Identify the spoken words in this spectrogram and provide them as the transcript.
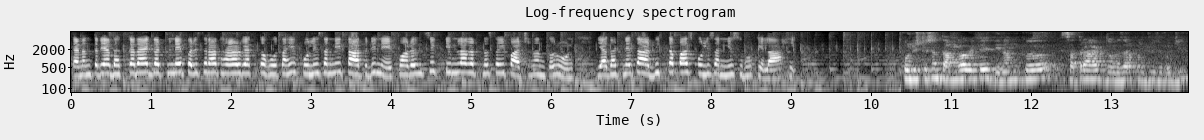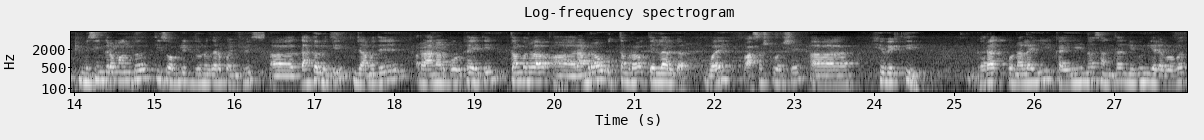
त्यानंतर या धक्कादायक घटनेने परिसरात हळहळ व्यक्त होत आहे. पोलिसांनी तातडीने फॉरेन्सिक टीमला घटनास्थळी पाचारण करून या घटनेचा अधिक तपास पोलिसांनी सुरू केला आहे. पोलीस स्टेशन तामगाव येथे दिनांक सतरा आठ दोन हजार पंचवीस रोजी मिसिंग क्रमांक तीस ऑब्लिक दोन हजार पंचवीस दाखल होती. ज्यामध्ये राहणार बोडखा येथील उत्तमराव रामराव उत्तमराव तेल्लारकर वय पासष्ट वर्षे. हे व्यक्ती घरात कोणालाही काहीही न सांगता निघून गेल्याबाबत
